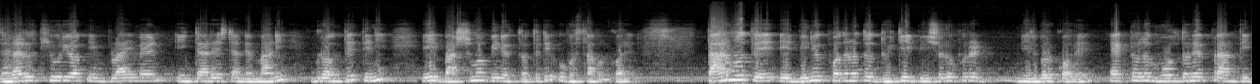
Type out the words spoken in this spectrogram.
general theory of employment, interest and money গ্রন্থে তিনি এই ভারসাম্য বিনিয়োগ তথ্যটি উপস্থাপন করেন। তার মতে, এই বিনিয়োগ প্রধানত দুইটি বিষয়ের উপরে নির্ভর করে। একটা হলো মূলধনের প্রান্তিক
